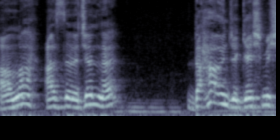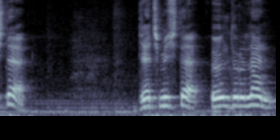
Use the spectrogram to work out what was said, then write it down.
Allah Azze ve Celle daha önce geçmişte geçmişte öldürülen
